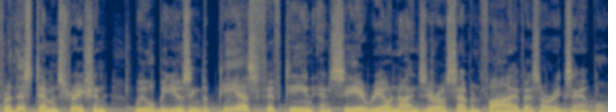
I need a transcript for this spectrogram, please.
For this demonstration, we will be using the PS15 and CRIO 9075 as our example.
